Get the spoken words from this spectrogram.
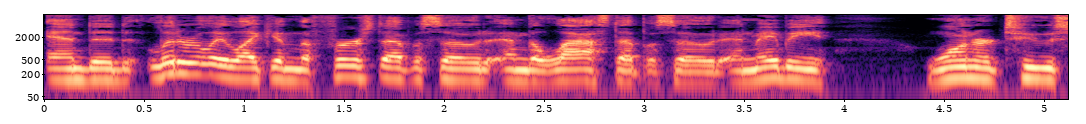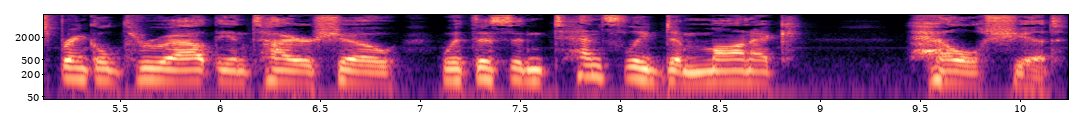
ended literally like in the first episode and the last episode, and maybe one or two sprinkled throughout the entire show with this intensely demonic hell shit.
